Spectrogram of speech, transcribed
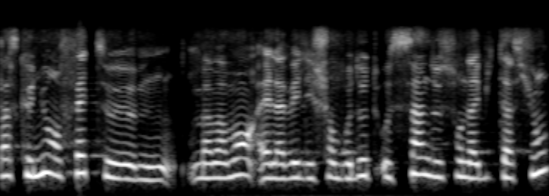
parce que nous, en fait, ma maman, elle avait les chambres d'hôtes au sein de son habitation.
